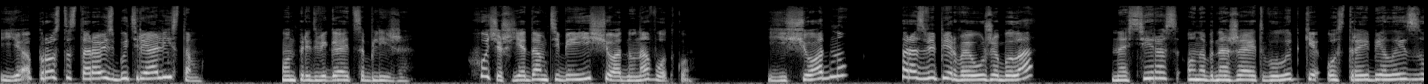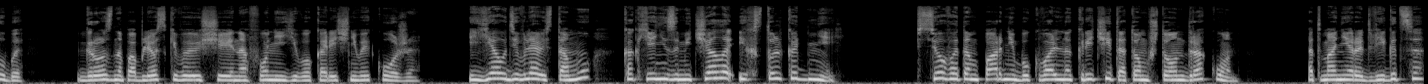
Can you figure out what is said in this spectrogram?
Я просто стараюсь быть реалистом. Он придвигается ближе. Хочешь, я дам тебе еще одну наводку? Еще одну? Разве первая уже была? На сей раз он обнажает в улыбке острые белые зубы — грозно поблескивающие на фоне его коричневой кожи. И я удивляюсь тому, как я не замечала их столько дней. Все в этом парне буквально кричит о том, что он дракон. От манеры двигаться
